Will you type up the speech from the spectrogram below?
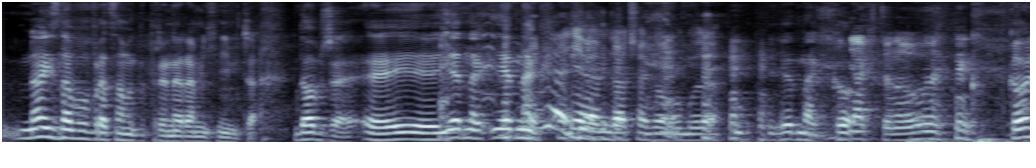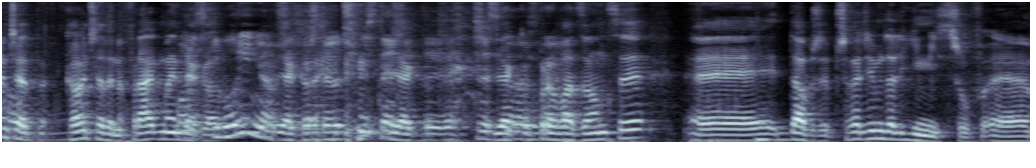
No i znowu wracamy do trenera Michniewicza. Dobrze, yy, jednak, jednak, Ja nie wiem dlaczego w ogóle. jednak ko- Jak to no? kończę, kończę ten fragment Polski jako, Mourinho przecież, jako, to oczywiste, że jako, że skoro jako prowadzący. E, dobrze, przechodzimy do Ligi Mistrzów. E,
